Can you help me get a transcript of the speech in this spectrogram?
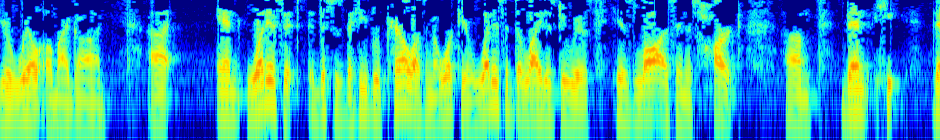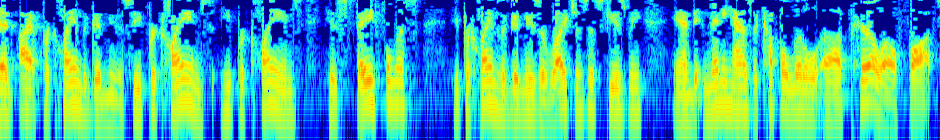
your will, O my God. Uh, and what is it? This is the Hebrew parallelism at work here. What is it delight is due is? His law is in his heart. Um, then he, then I proclaim the good news. He proclaims, he proclaims his faithfulness. He proclaims the good news of righteousness, excuse me, and, and then he has a couple little uh, parallel thoughts.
